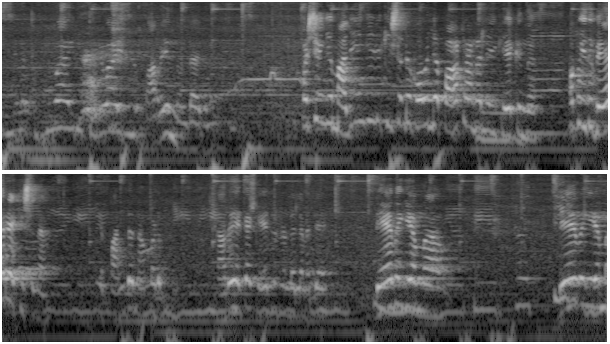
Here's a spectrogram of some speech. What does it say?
ഇന്നലെ ഗുരുവായൂർ എന്ന് പറയുന്നുണ്ടായിരുന്നു. പക്ഷെ എങ്കിൽ മലയങ്കിഴി കൃഷ്ണന്റെ കോവിലിലെ പാട്ടാണല്ലോ ഈ കേൾക്കുന്നത്. അപ്പൊ ഇത് വേറെ കൃഷ്ണൻ പണ്ട് നമ്മൾ കഥയൊക്കെ കേട്ടിട്ടുണ്ടല്ലോ മറ്റേ ദേവകിയമ്മ ദേവകിയമ്മ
